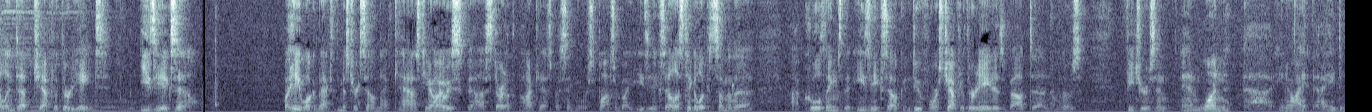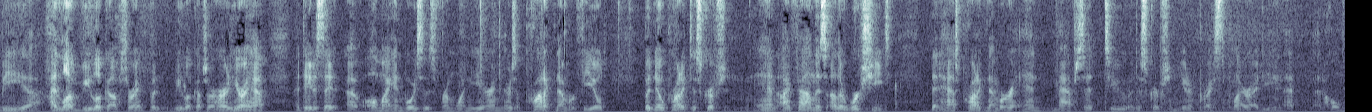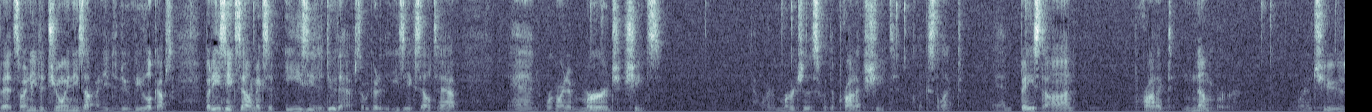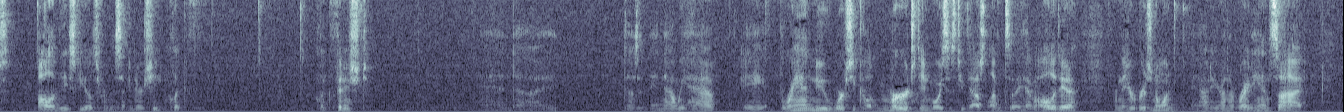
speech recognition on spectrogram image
Excel in Depth, Chapter 38 Easy-XL. Well, hey, welcome back to the Mr. Excel Netcast. You know, I always uh, start out the podcast by saying that we're sponsored by Easy-XL. Let's take a look at some of the uh, cool things that Easy-XL can do for us. Chapter 38 is about uh, a number of those features, and and one, uh, you know, I, I hate to be, uh, I love VLOOKUPs, right? But VLOOKUPs are hard. Here I have a data set of all my invoices from one year, and there's a product number field, but no product description. And I found this other worksheet that has product number and maps it to a description, unit price, supplier ID, and that, that whole bit. So I need to join these up. I need to do VLOOKUPs. But Easy-XL makes it easy to do that. So we go to the Easy-XL tab, and we're going to merge sheets. And we're going to merge this with the product sheet. Click Select. And based on product number, we're going to choose all of these fields from the secondary sheet. Click, click Finished. does it. And now we have a brand new worksheet called Merged Invoices 2011. So they have all the data from the original one. And out here on the right hand side,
